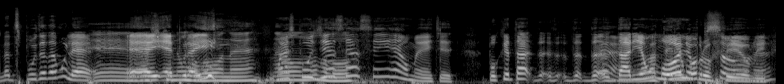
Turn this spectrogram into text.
na disputa da mulher. É, acho que não por aí? rolou, né? Mas Não, podia não rolou. ser assim, realmente. Porque tá- d- d- d- É, daria um molho pro opção, filme. né? Pelo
